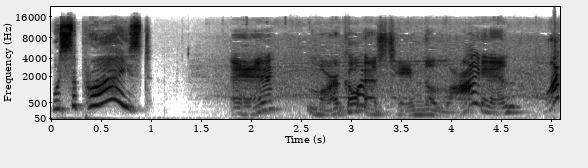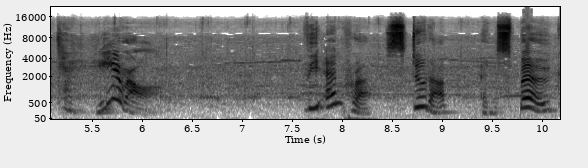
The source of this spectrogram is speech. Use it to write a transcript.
was surprised. Eh? Marco has tamed the lion. What a hero! The emperor stood up and spoke.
